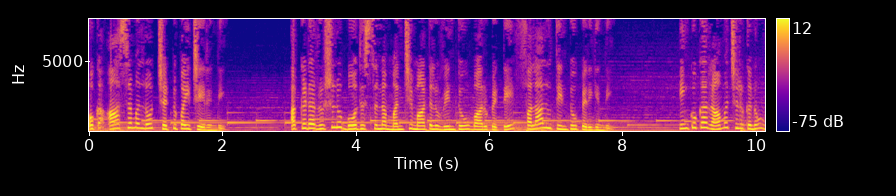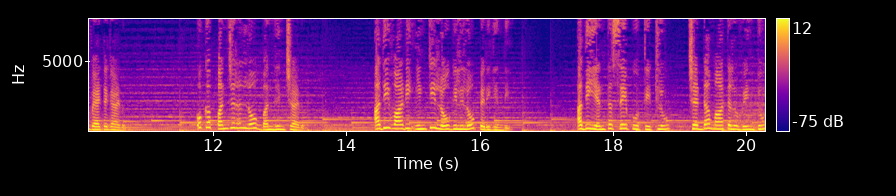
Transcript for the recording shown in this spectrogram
ఒక ఆశ్రమంలో చెట్టుపై చేరింది. అక్కడ ఋషులు బోధిస్తున్న మంచి మాటలు వింటూ వారు పెట్టే ఫలాలు తింటూ పెరిగింది. ఇంకొక రామచిలుకను వేటగాడు. ఒక పంజరంలో బంధించాడు. అది వాడి ఇంటి లోగిలిలో పెరిగింది. అది ఎంతసేపు తిట్లు చెడ్డ మాటలు వింటూ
